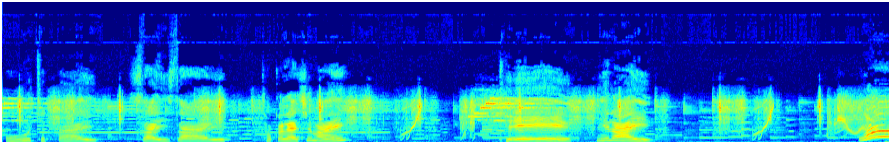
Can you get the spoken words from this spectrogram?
โอ้จัดไป ใส่ใส่ช็อกโกแลตใช่ไหมโอเค นี่อะไรว้า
